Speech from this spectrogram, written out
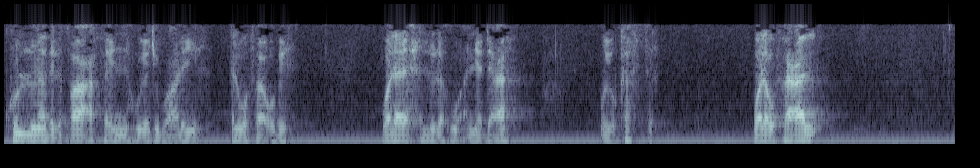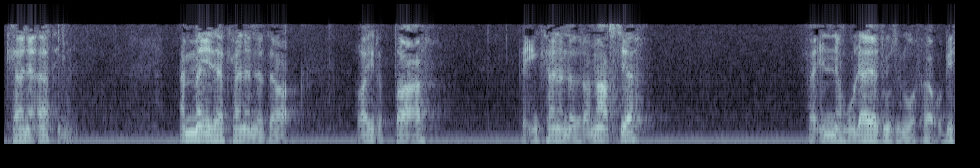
كل نذر طاعة فإنه يجب عليه الوفاء به ولا يحل له أن يدعه ويكفر. ولو فعل كان آثما. أما إذا كان نذر غير الطاعة فإن كان نذر معصية فإنه لا يجوز الوفاء به.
